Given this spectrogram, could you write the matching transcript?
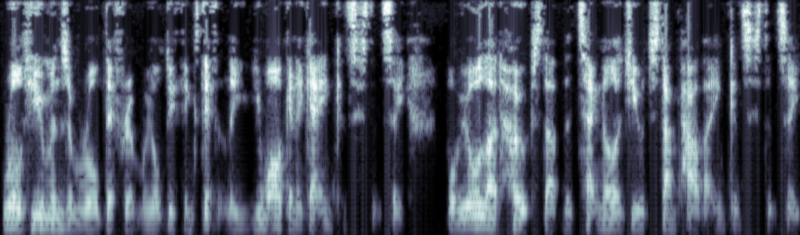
we're all humans and we're all different, we all do things differently, you are going to get inconsistency. But we all had hopes that the technology would stamp out that inconsistency.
